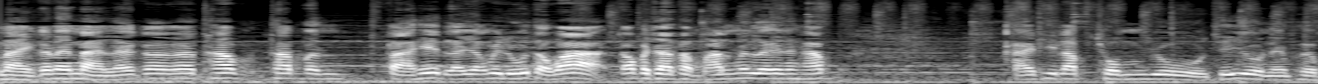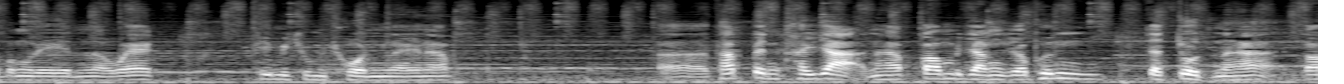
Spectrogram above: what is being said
ไหนๆก็ไหนๆแล้วก็ก็ถ้าถ้ามันสาเหตุเรายังไม่รู้แต่ว่าก็ประชาสัมพันธ์ไว้เลยนะครับ ใครที่รับชมอยู่ที่อยู่ในอำเภอบางเลนละแวกที่มีชุมชนอะไรนะครับ ถ้าเป็นขยะนะครับ ก็ยังจะเพิ่งจะจุดนะฮะก็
